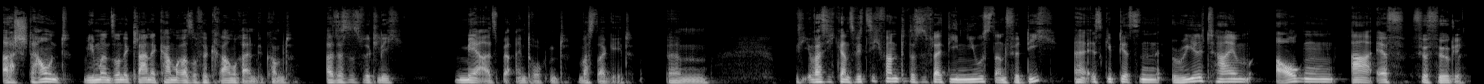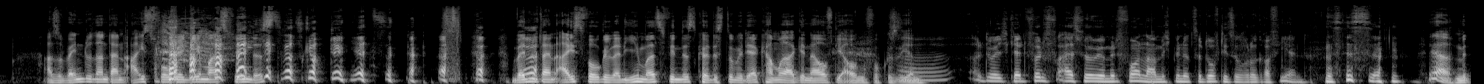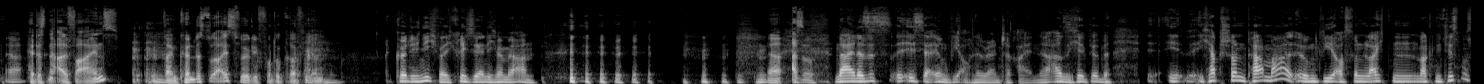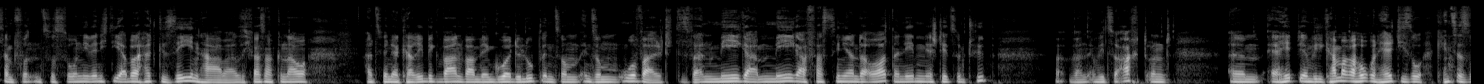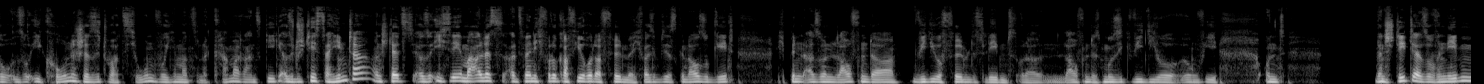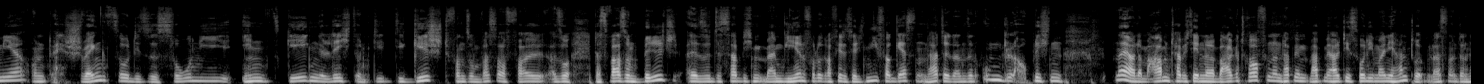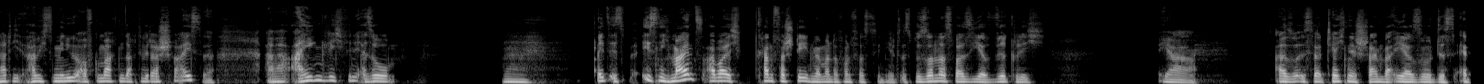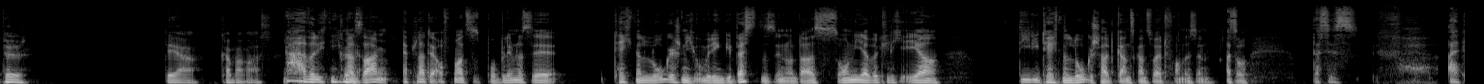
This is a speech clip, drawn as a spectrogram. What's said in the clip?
erstaunt, wie man so eine kleine Kamera so viel Kram reinbekommt. Also das ist wirklich mehr als beeindruckend, was da geht. Ähm, was ich ganz witzig fand, das ist vielleicht die News dann für dich. Äh, es gibt jetzt ein Realtime Augen AF für Vögel. Also wenn du dann deinen Eisvogel jemals findest, Was kommt denn jetzt? wenn du deinen Eisvogel dann jemals findest, könntest du mit der Kamera genau auf die Augen fokussieren. Äh, Du, ich kenne fünf Eisvögel mit Vornamen. Ich bin nur zu doof, die zu fotografieren. Ja, mit, Ja. hättest eine Alpha 1, dann könntest du Eisvögel fotografieren. könnte ich nicht, weil ich kriege sie ja nicht mehr, mehr an. Ja, also Nein, das ist, ist ja irgendwie auch eine Ranterei. Ne? Also ich, ich habe schon ein paar Mal irgendwie auch so einen leichten Magnetismus empfunden zu Sony, wenn ich die aber halt gesehen habe. Also ich weiß noch genau, als wir in der Karibik waren, waren wir in Guadeloupe in so einem, in so einem Urwald. Das war ein mega, mega faszinierender Ort. Daneben mir steht so ein Typ, waren irgendwie zu acht und ähm, er hebt irgendwie die Kamera hoch und hält die so, kennst du so, so ikonische Situationen, wo jemand so eine Kamera ans Gegen, also du stehst dahinter und stellst, also ich sehe immer alles, als wenn ich fotografiere oder filme. Ich weiß nicht, ob das genauso geht. Ich bin also ein laufender Videofilm des Lebens oder ein laufendes Musikvideo irgendwie. Und dann steht er so neben mir und schwenkt so diese Sony ins Gegenlicht und die, die Gischt von so einem Wasserfall. Also das war so ein Bild, also das habe ich mit meinem Gehirn fotografiert, das werde ich nie vergessen und hatte dann so einen unglaublichen, naja, und am Abend habe ich den in der Bar getroffen und habe hab mir halt die Sony mal in die Hand drücken lassen und dann hatte ich, habe ich das Menü aufgemacht und dachte wieder, scheiße. Aber eigentlich finde ich, also hm, es ist, ist nicht meins, aber ich kann verstehen, wenn man davon fasziniert ist. Besonders, weil sie ja wirklich, ja, also ist ja technisch scheinbar eher so das Apple der Kameras. Ja, würde ich nicht Könnte. mal sagen. Apple hat ja oftmals das Problem, dass sie technologisch nicht unbedingt die Besten sind. Und da ist Sony ja wirklich eher die, die technologisch halt ganz, ganz weit vorne sind. Also, das ist. äh,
